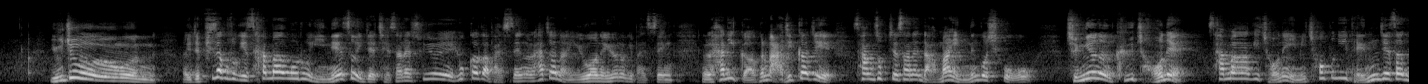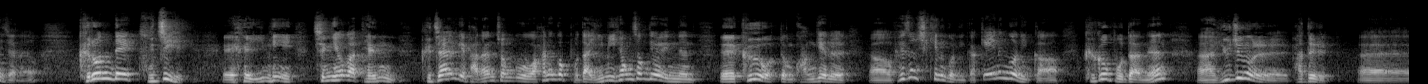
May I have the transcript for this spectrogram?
유증은 이제 피상속이 사망으로 인해서 이제 재산의 수요에 효과가 발생을 하잖아. 유언의 효력이 발생을 하니까. 그럼 아직까지 상속 재산에 남아 있는 것이고 증여는 그 전에 사망하기 전에 이미 처분이 된 재산이잖아요. 그런데 굳이 예, 이미 증여가 된 그자에게 반환 청구하는 것보다 이미 형성되어 있는 예, 그 어떤 관계를 어, 훼손시키는 거니까 깨는 거니까 그거보다는 아, 유증을 받을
